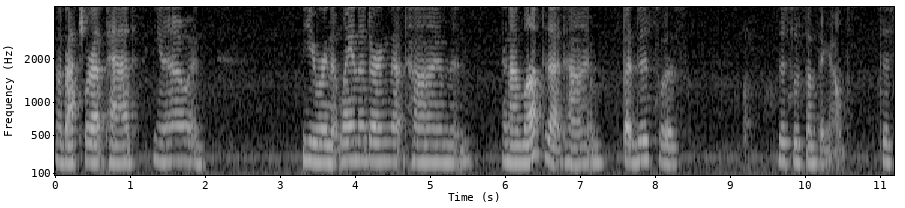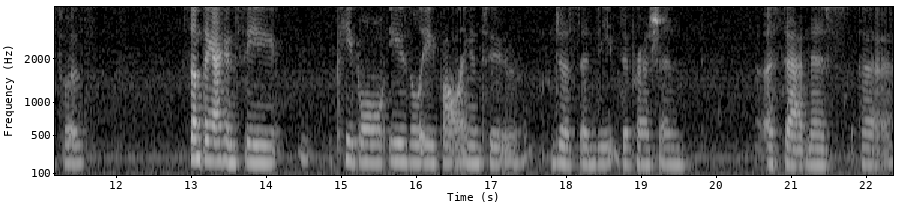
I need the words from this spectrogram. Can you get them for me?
my bachelorette pad, you know, and you were in Atlanta during that time and and I loved that time, but this was this was something else. This was something I can see people easily falling into just a deep depression, a sadness, uh,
